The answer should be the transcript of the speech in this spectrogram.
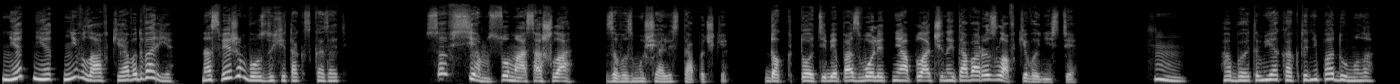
Нет-нет, не в лавке, а во дворе. На свежем воздухе, так сказать. Совсем с ума сошла, завозмущались тапочки. Да кто тебе позволит неоплаченный товар из лавки вынести? Хм, об этом я как-то не подумала.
